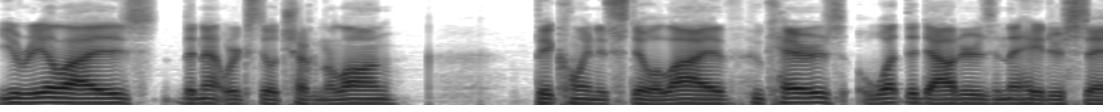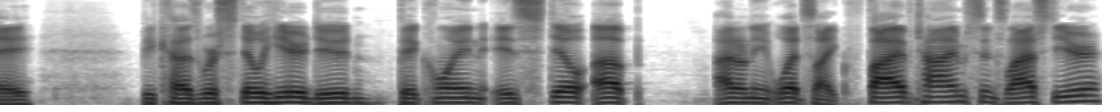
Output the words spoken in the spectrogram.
you realize the network's still chugging along. Bitcoin is still alive. Who cares what the doubters and the haters say? Because we're still here, dude. Bitcoin is still up. I don't know what's like five times since last year.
